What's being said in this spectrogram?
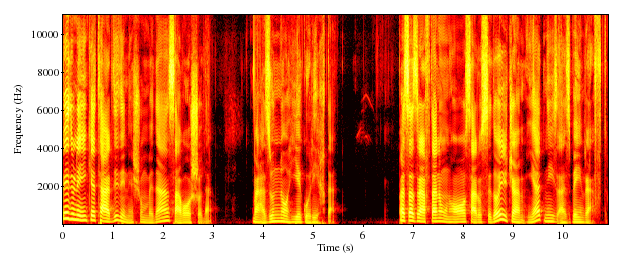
بدون اینکه تردیدی نشون بدن سوار شدن و از اون ناحیه گریختن. پس از رفتن اونها سر و صدای جمعیت نیز از بین رفت.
